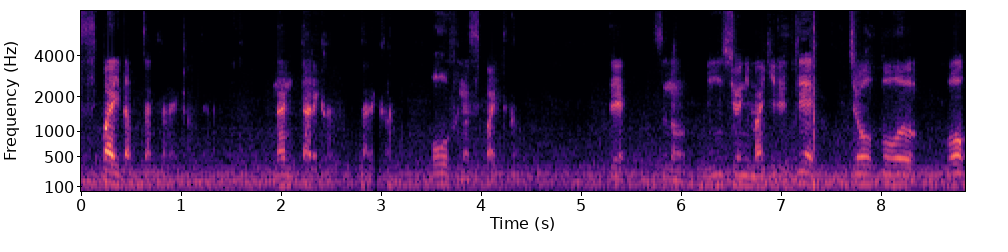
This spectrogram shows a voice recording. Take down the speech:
スパイだったんじゃないかみたいな。何、誰か、誰か。王府のスパイとか。で、その民衆に紛れて情報を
